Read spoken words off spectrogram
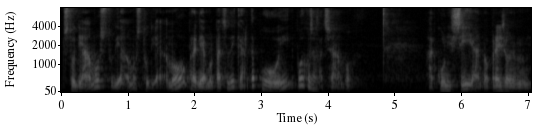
studiamo, studiamo, studiamo, prendiamo il pezzo di carta, poi, poi cosa facciamo? Alcuni sì, hanno preso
